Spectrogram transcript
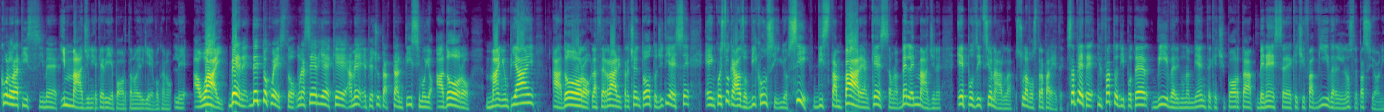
coloratissime immagini che rieportano e rievocano le Hawaii. Bene, detto questo, una serie che a me è piaciuta tantissimo, io adoro Magnum PI adoro la Ferrari 308 GTS e in questo caso vi consiglio sì di stampare anch'essa una bella immagine e posizionarla sulla vostra parete. Sapete, il fatto di poter vivere in un ambiente che ci porta benessere, che ci fa vivere le nostre passioni,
